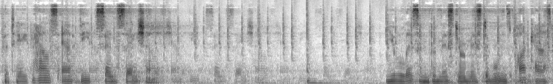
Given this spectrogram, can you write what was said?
Potato House and Deep Sensation. You listen to Mr. Mr. Moon's podcast.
